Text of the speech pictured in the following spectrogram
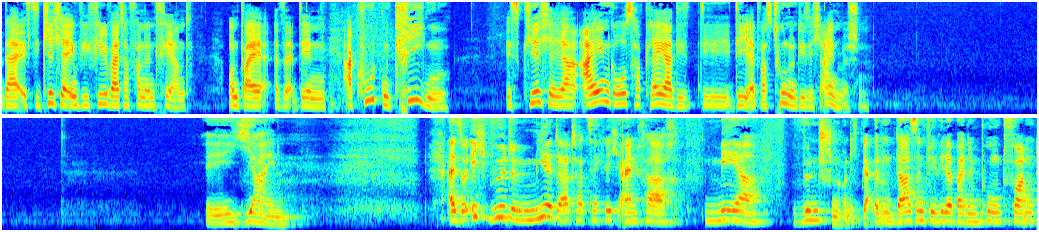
da ist die Kirche ja irgendwie viel weiter von entfernt. Und bei also den akuten Kriegen ist Kirche ja ein großer Player, die, die, die etwas tun und die sich einmischen. Jein. Also ich würde mir da tatsächlich einfach mehr wünschen. Und, ich, und da sind wir wieder bei dem Punkt von,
